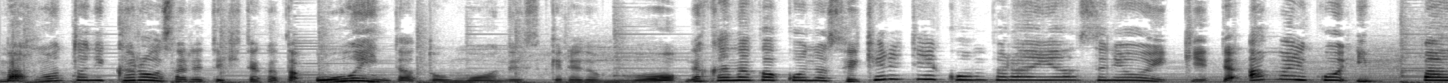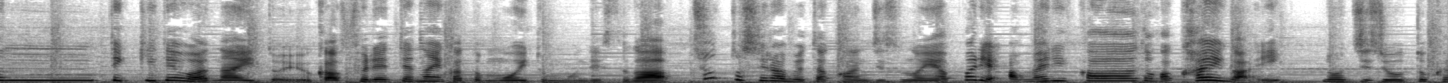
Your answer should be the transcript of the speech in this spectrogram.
まあ本当に苦労されてきた方多いんだと思うんですけれどもなかなかこのセキュリティコンプライアンス領域ってあんまりこう一般的ではないというか触れてない方も多いと思うんですがちょっと調べた感じそのやっぱりアメリカとか海外の事情と比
